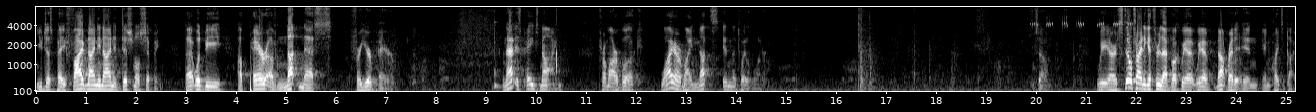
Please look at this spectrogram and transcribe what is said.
You just pay five ninety nine additional shipping. That would be a pair of nut nests for your pair. And that is page nine from our book, Why Are My Nuts in the Toilet Water? So, we are still trying to get through that book. We have, we have not read it in, in quite some time.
